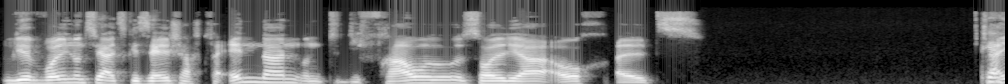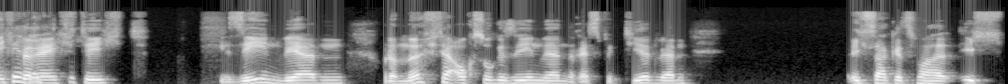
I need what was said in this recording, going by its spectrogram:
wir wollen uns ja als Gesellschaft verändern und die Frau soll ja auch als gleichberechtigt gesehen werden oder möchte auch so gesehen werden, respektiert werden. Ich sag jetzt mal, ich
